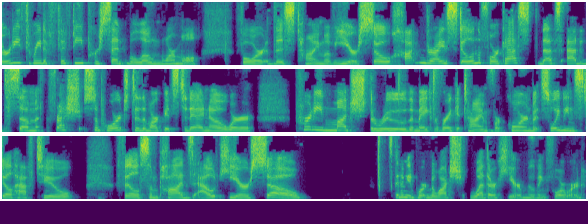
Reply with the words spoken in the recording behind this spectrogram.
33 to 50% below normal for this time of year. So hot and dry is still in the forecast. That's added some fresh support to the markets today. I know we're pretty much through the make or break it time for corn, but soybeans still have to fill some pods out here. So it's going to be important to watch weather here moving forward.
